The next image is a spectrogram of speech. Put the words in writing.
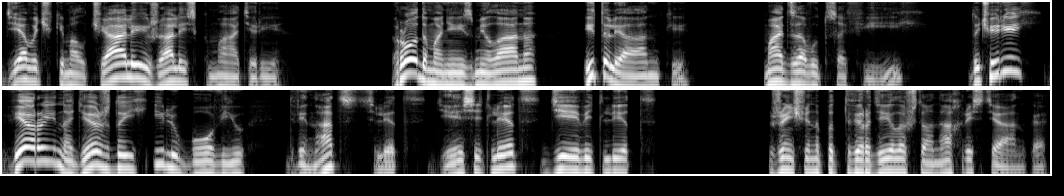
Девочки молчали и жались к матери. Родом они из Милана, итальянки. Мать зовут Софией, дочерей — Верой, Надеждой и Любовью, двенадцать лет, десять лет, девять лет. Женщина подтвердила, что она христианка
